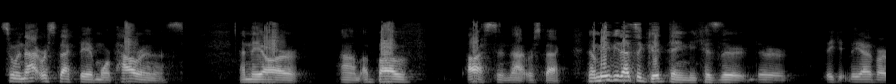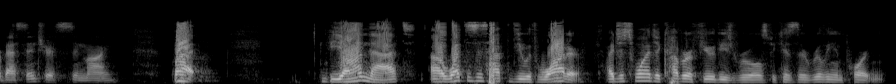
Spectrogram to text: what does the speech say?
So in that respect, they have more power than us. And they are um, above us in that respect. Now maybe that's a good thing because they're they're they they have our best interests in mind. But beyond that, uh, what does this have to do with water? I just wanted to cover a few of these rules because they're really important.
